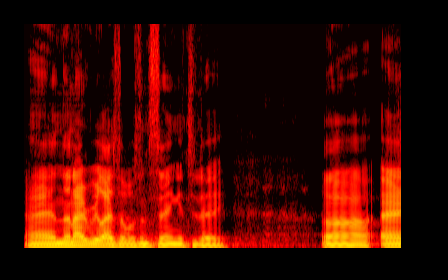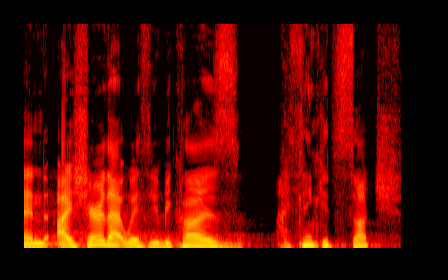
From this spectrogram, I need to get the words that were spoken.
And then I realized I wasn't saying it today. Uh, and I share that with you because I think it's such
